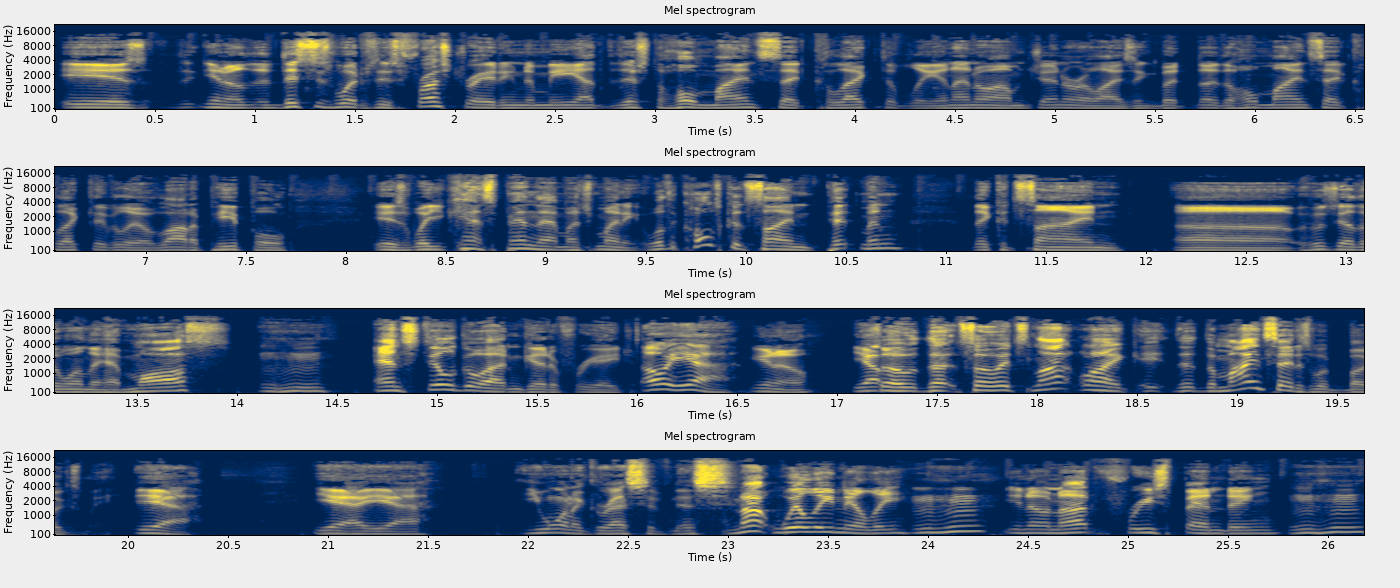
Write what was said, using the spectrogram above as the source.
is, you know, this is what is frustrating to me. uh, Just the whole mindset collectively, and I know I'm generalizing, but the, the whole mindset collectively of a lot of people is, well, you can't spend that much money. Well, the Colts could sign Pittman. They could sign uh, who's the other one? They have Moss, Mhm. and still go out and get a free agent. Oh yeah. You know. Yep. So that so it's not like it, the, the mindset is what bugs me. Yeah. Yeah, yeah. You want aggressiveness. Not willy nilly. Mm-hmm. You know, not free spending. Mm-hmm.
